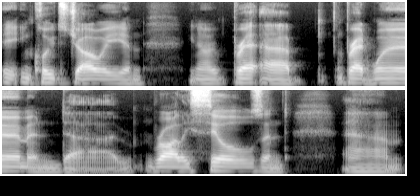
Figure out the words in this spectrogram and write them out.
includes Joey and, you know, Brad, uh, Brad Worm and uh, Riley Sills and um,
